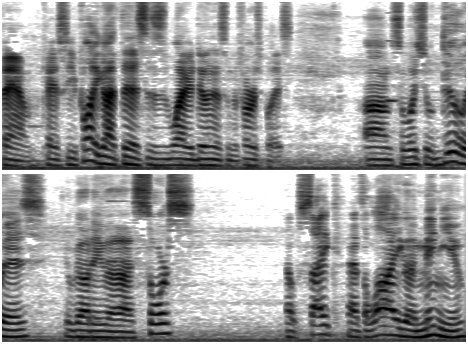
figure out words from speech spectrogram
bam. Okay, so you probably got this. This is why you're doing this in the first place. Um, so what you'll do is, you'll go to uh, source, no, psych, that's a lie. You go to menu,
